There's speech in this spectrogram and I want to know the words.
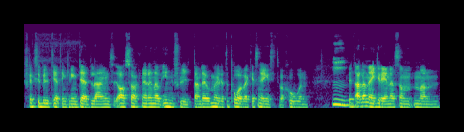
flexibiliteten kring deadlines, avsaknaden av inflytande och möjlighet att påverka sin egen situation. Mm. Vet, alla de här grejerna som man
